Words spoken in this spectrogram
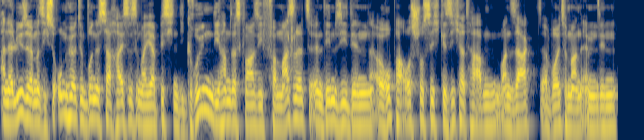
Analyse, wenn man sich so umhört im Bundestag, heißt es immer ja ein bisschen die Grünen, die haben das quasi vermasselt, indem sie den Europaausschuss sich gesichert haben. Man sagt, da wollte man den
